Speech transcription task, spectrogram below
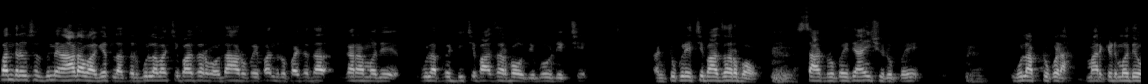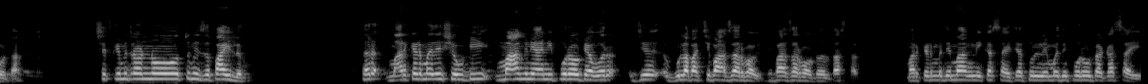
पंधरा दिवसात तुम्ही आढावा घेतला तर गुलाबाचे बाजारभाव दहा रुपये पंधरा रुपयाच्या घरामध्ये गुलाब गड्डीचे बाजारभाव होते बोर्डेकचे आणि तुकड्याचे बाजारभाव साठ रुपये ते ऐंशी रुपये गुलाब तुकडा मार्केटमध्ये होता. शेतकरी मित्रांनो तुम्ही जर पाहिलं तर मार्केटमध्ये शेवटी मागणी आणि पुरवठ्यावर जे गुलाबाचे बाजारभाव हे बाजारभाव ठरत असतात. मार्केटमध्ये मागणी कसा आहे? त्या तुलनेमध्ये पुरवठा कसा आहे?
